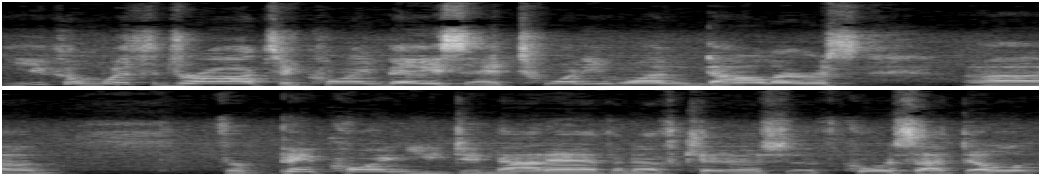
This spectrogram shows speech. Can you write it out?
you can withdraw to Coinbase at $21. Um, for Bitcoin, you do not have enough cash. Of course, I don't.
